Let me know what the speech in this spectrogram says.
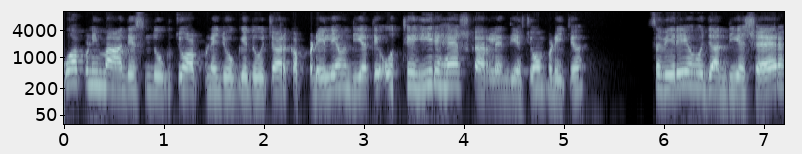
ਉਹ ਆਪਣੀ ਮਾਂ ਦੇ ਸੰਦੂਕ ਚੋਂ ਆਪਣੇ ਜੋਗੇ ਦੋ ਚਾਰ ਕੱਪੜੇ ਲਿਆਉਂਦੀ ਆ ਤੇ ਉੱਥੇ ਹੀ ਰਹਿائش ਕਰ ਲੈਂਦੀ ਆ ਝੌਂਪੜੀ 'ਚ। ਸਵੇਰੇ ਉਹ ਜਾਂਦੀ ਆ ਸ਼ਹਿਰ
